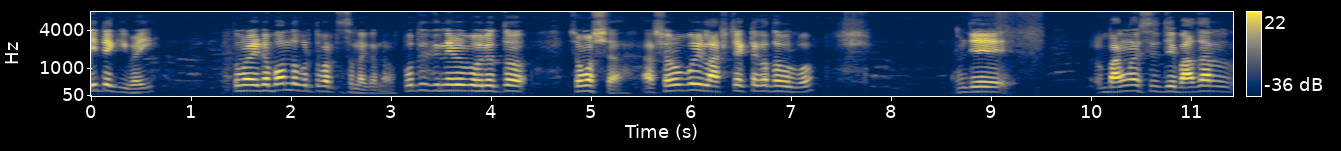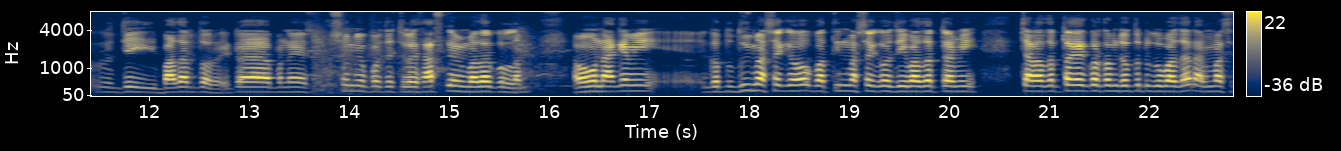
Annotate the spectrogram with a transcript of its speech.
এইটা কি ভাই? তোমরা এটা বন্ধ করতে পারতেছো না কেন? প্রতিদিন এভাবে হলে তো সমস্যা। আর সর্বোপরি লাস্টে একটা কথা বলব যে বাংলাদেশের যে বাজার যেই বাজার দর এটা মানে শূন্য পর্যায়ে চলে গেছে। আজকে আমি বাজার করলাম। আমার মনে আগামী আহ, গত দুই মাস আগেও বা তিন মাস আগেও যে বাজারটা আমি চার হাজার টাকায় করতাম যতটুকু বাজার আমি মাসে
